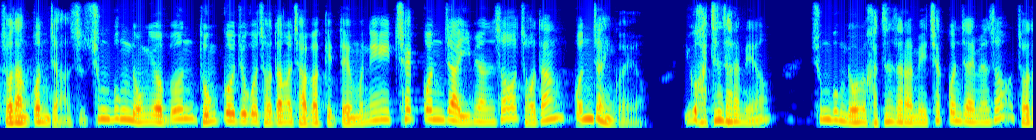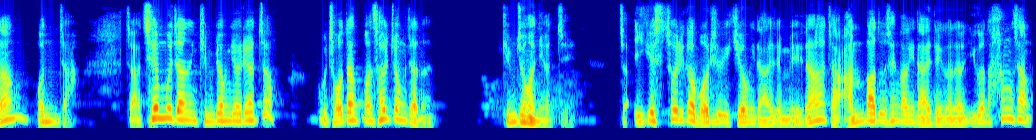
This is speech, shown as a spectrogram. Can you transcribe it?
저당권자. 충북 농협은 돈 꺼주고 저당을 잡았기 때문에 채권자이면서 저당권자인 거예요. 이거 같은 사람이에요. 충북농협 같은 사람이 채권자이면서 저당권자. 자, 채무자는 김병렬이었죠? 그럼 저당권 설정자는 김종환이었지. 자, 이게 스토리가 머릿속에 기억이 나야 됩니다. 자, 안 봐도 생각이 나야 되거든. 이건 항상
